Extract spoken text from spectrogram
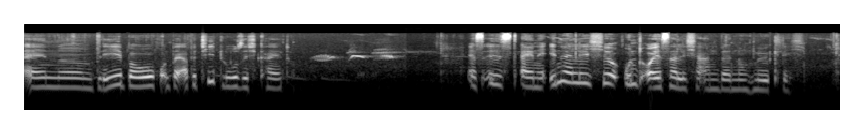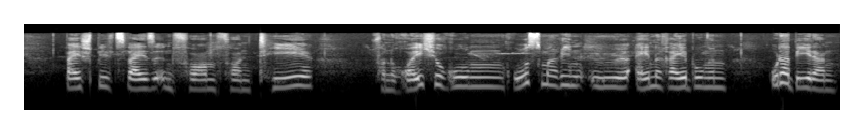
einem Blähbauch und bei Appetitlosigkeit. Es ist eine innerliche und äußerliche Anwendung möglich. Beispielsweise in Form von Tee, von Räucherungen, Rosmarinöl, Einreibungen oder Bädern.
